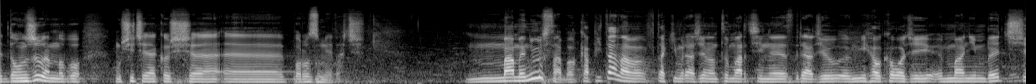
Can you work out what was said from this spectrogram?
e, dążyłem, no bo musicie jakoś się e, porozumiewać. Mamy newsa, bo kapitana w takim razie nam tu Marcin zdradził. Michał Kołodziej ma nim być.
